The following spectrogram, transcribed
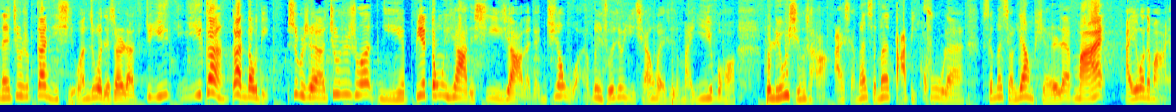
呢？就是干你喜欢做的事儿了，就一一干干到底，是不是？就是说你别东一下子西一下子的。你就像我，我跟你说，就以前我也是买衣服哈，不流行啥，哎，什么什么打底裤了，什么小亮皮儿了，买，哎呦我的妈呀！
